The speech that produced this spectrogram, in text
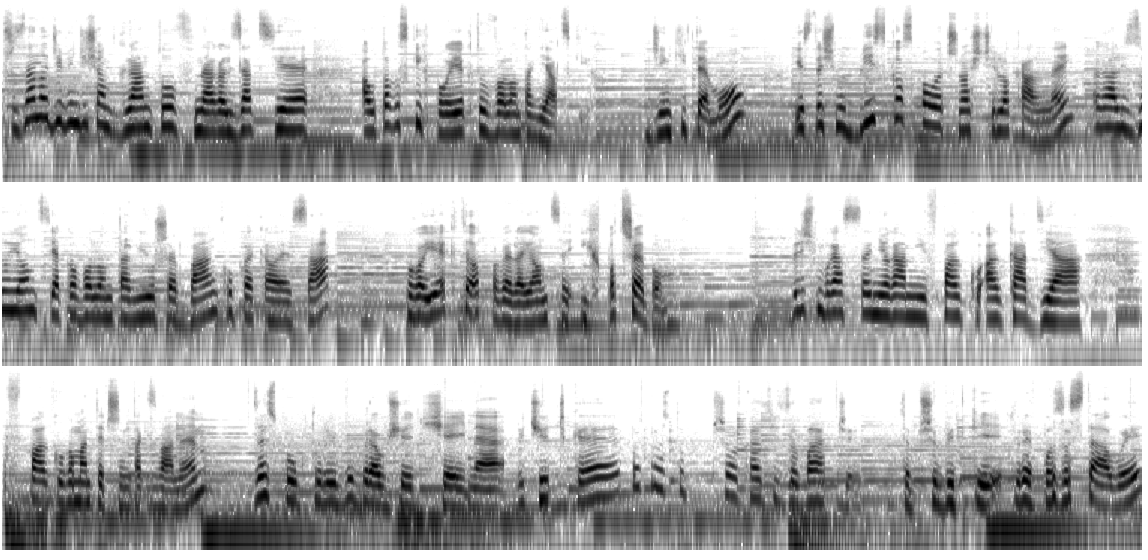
przyznano 90 grantów na realizację autorskich projektów wolontariackich. Dzięki temu jesteśmy blisko społeczności lokalnej, realizując jako wolontariusze Banku PKSA projekty odpowiadające ich potrzebom. Byliśmy wraz z seniorami w Parku Arkadia, w Parku Romantycznym tak zwanym. Zespół, który wybrał się dzisiaj na wycieczkę, po prostu przy okazji zobaczy te przybytki, które pozostały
